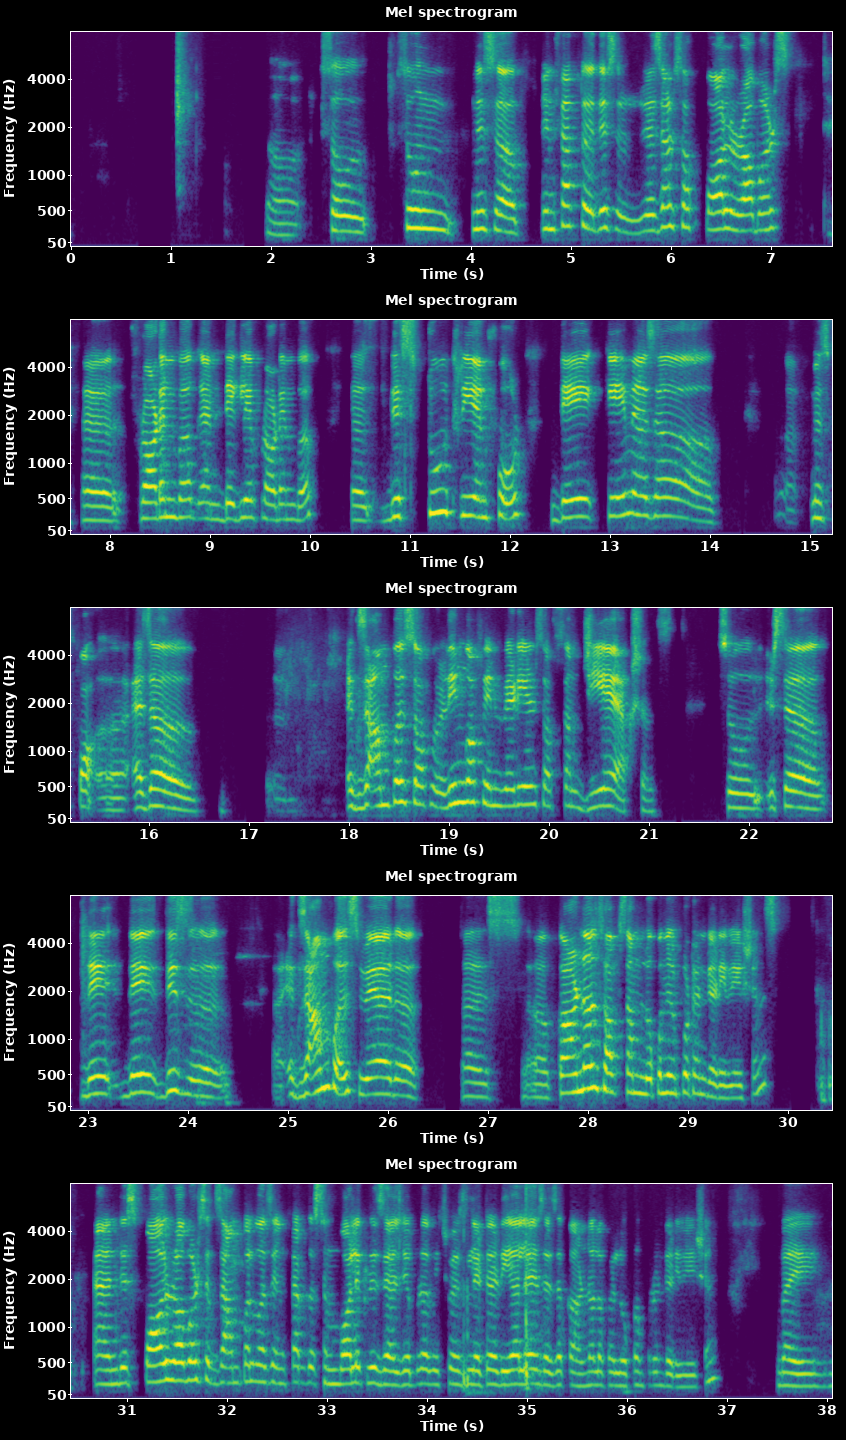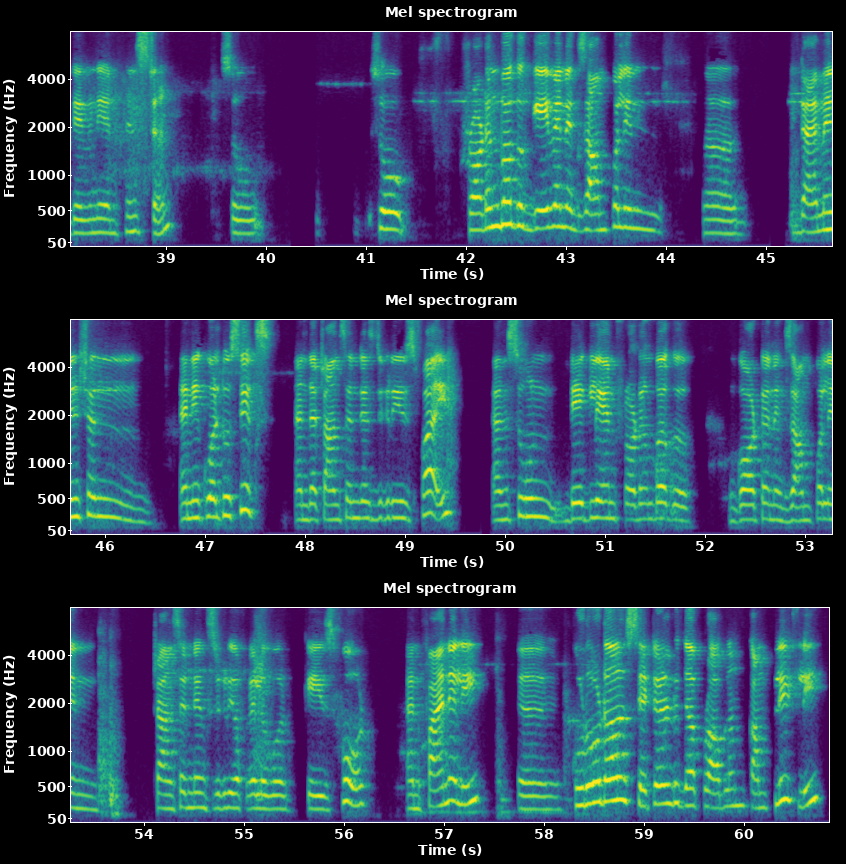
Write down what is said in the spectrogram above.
uh, so soon, Miss. Uh, in fact, uh, this results of Paul Roberts, uh, and Daigle Freudenburg, uh, this two, three, and four, they came as a uh, as a examples of a ring of invariants of some GA actions. So it's a they they these uh, examples were uh, uh, kernels of some locally nilpotent derivations and this Paul Roberts example was in fact the symbolic Rees algebra, which was later realized as a kernel of a locally nilpotent derivation by Deveney and Finston. So, so Freudenburg gave an example in uh, dimension n equal to 6 and the transcendence degree is 5. And soon Daigle and Freudenburg got an example in transcendence degree of L over k is 4. And finally, uh, Kuroda settled the problem completely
